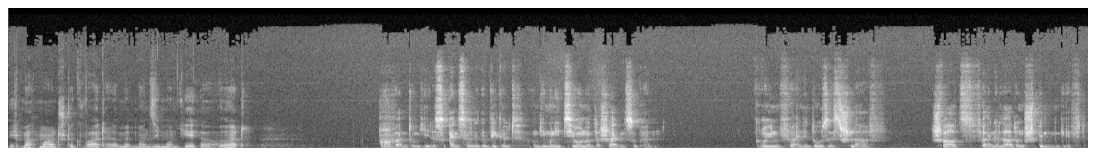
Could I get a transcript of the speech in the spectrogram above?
Ich mache mal ein Stück weiter, damit man Simon Jäger hört. Band um jedes einzelne gewickelt, um die Munition unterscheiden zu können. Grün für eine Dosis Schlaf, schwarz für eine Ladung Spindengift.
